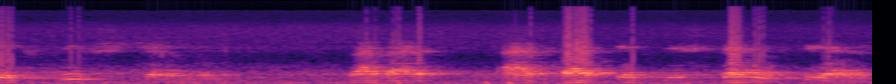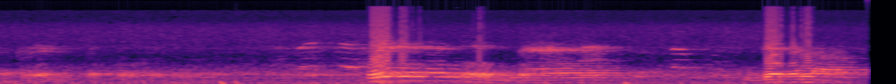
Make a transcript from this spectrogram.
existence, rather as per existential principles, when a man develops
